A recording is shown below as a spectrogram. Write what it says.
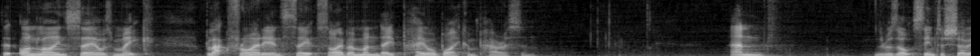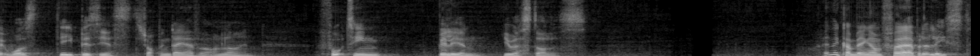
that online sales make Black Friday and Cyber Monday pale by comparison. And the results seem to show it was the busiest shopping day ever online 14 billion US dollars. I don't think I'm being unfair, but at least,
